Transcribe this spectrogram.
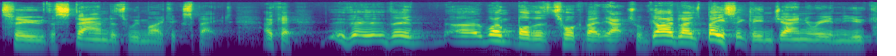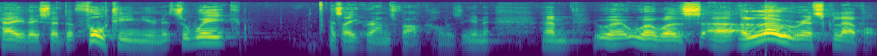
to the standards we might expect. Okay, the, the, I uh, won't bother to talk about the actual guidelines. Basically, in January in the UK, they said that 14 units a week, that's 8 grams of alcohol as a unit, um, was uh, a low risk level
